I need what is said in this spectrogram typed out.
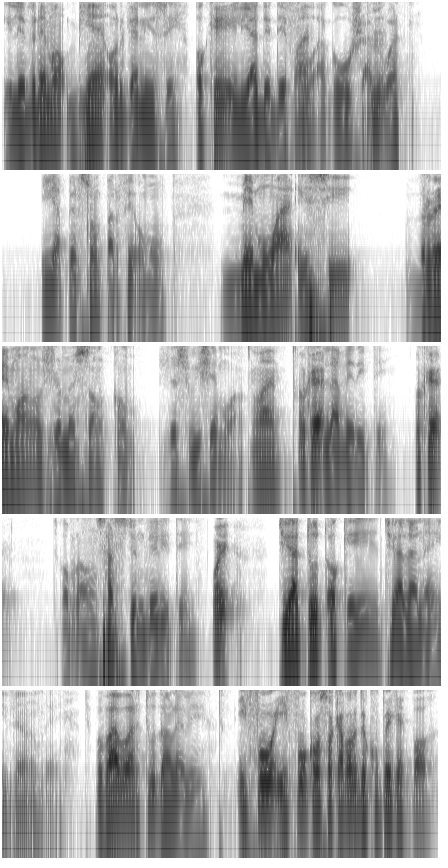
il est vraiment bien organisé. OK, il y a des défauts Ouais. à gauche, à droite. Il n'y a personne parfait au monde. Mais moi, ici, vraiment, je me sens comme je suis chez moi. Ouais. OK. La vérité. OK. Tu comprends? Ça, c'est une vérité. Oui. Tu as tout, OK, tu as la neige, là, mais tu peux pas avoir tout dans la vie. Il faut, il faut qu'on soit capable de couper quelque part.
